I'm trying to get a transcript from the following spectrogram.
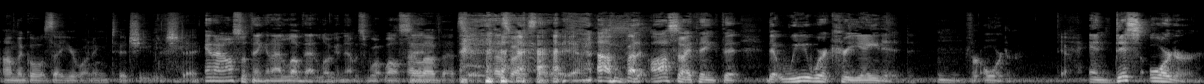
on the goals that you're wanting to achieve each day. And I also think, and I love that, Logan. That was well said. I love that too. That's why I said it. Yeah. Um, but also, I think that that we were created for order, and disorder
